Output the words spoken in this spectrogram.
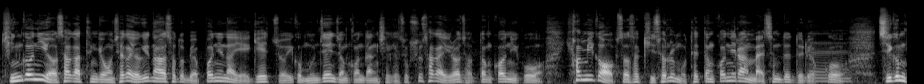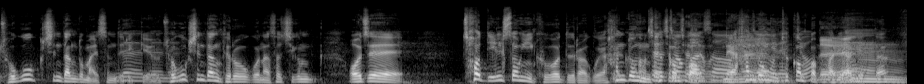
김건희 여사 같은 경우 제가 여기 나와서도 몇 번이나 얘기했죠. 이거 문재인 정권 당시에 계속 수사가 이루어졌던 건이고 혐의가 없어서 기소를 못 했던 건이라는 말씀도 드렸고 네. 지금 조국 신당도 말씀드릴게요. 네, 네, 네. 조국 신당 들어오고 나서 지금 어제 첫 일성이 그거더라고요. 한동훈 특검법, 네, 한동훈 네. 특검법 네. 발의하겠다. 음.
